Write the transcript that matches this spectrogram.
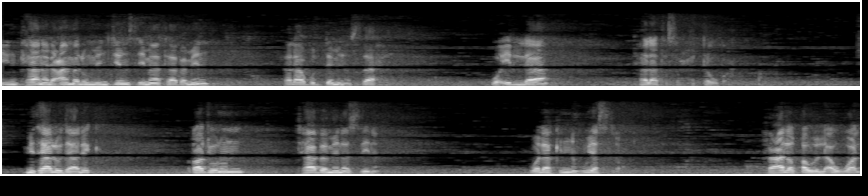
إن كان العمل من جنس ما تاب منه فلا بد من إصلاحه وإلا فلا تصح التوبة. مثال ذلك رجل تاب من الزنا ولكنه يسرق فعلى القول الأول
